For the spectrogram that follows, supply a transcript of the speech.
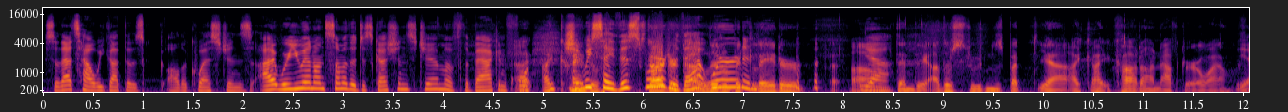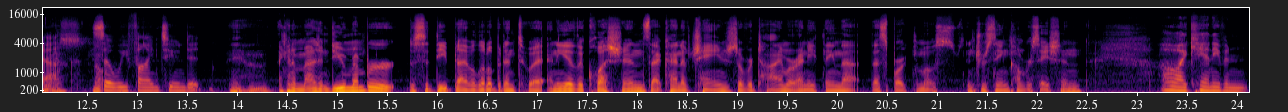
so that's how we got those all the questions. I, were you in on some of the discussions, Jim, of the back and forth? I, I Should we of say this word or started that a little word? bit later uh, um, Yeah. than the other students, but yeah, I, I caught on after a while. yeah. Yes. No. So we fine tuned it. Yeah, Mhm. I can imagine. Do you remember just to deep dive a little bit into it? Any of the questions that kind of changed over time, or anything that that sparked the most interesting conversation? Oh, I can't even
